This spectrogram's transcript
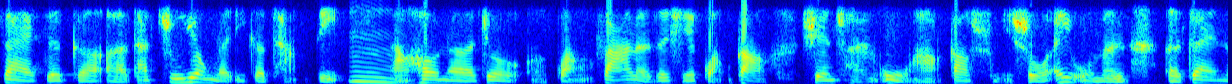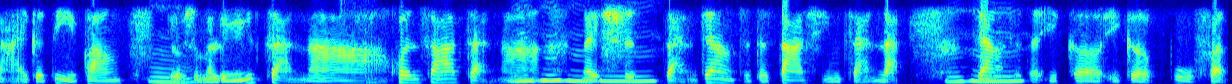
在这个呃他租用了一个场地，嗯，然后呢就呃广发了这些广告宣传物啊，告诉你说，哎，我们呃在哪一个地方有什么旅展啊、婚纱展啊、美食展这样子的大型展览，这样子的一个一个部分。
